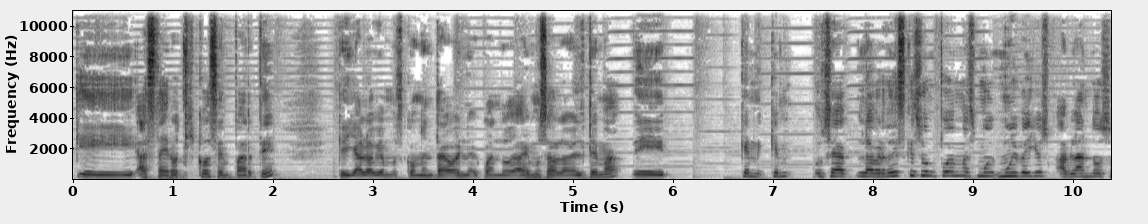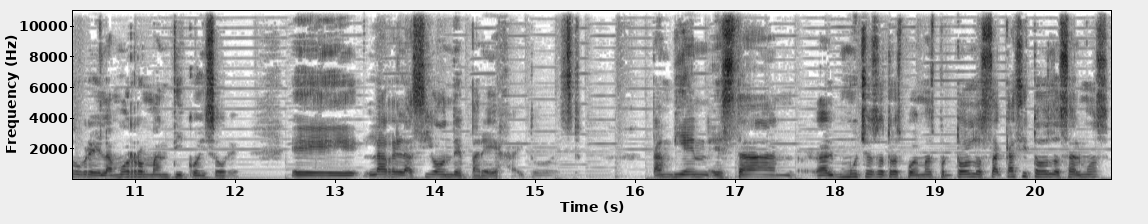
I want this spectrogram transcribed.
que hasta eróticos en parte, que ya lo habíamos comentado cuando hemos hablado del tema. Eh, que, o sea, la verdad es que son poemas muy, muy bellos hablando sobre el amor romántico y sobre la relación de pareja y todo esto. También están muchos otros poemas, por todos los, casi todos los salmos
